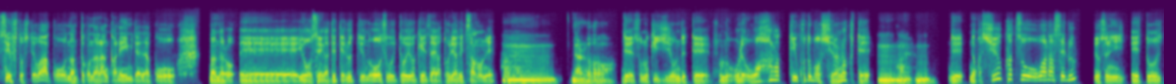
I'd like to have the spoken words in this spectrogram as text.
政府としては、こう、なんとかならんかね、みたいな、こう、なんだろう、えー、要請が出てるっていうのを、すごい東洋経済が取り上げてたのね。うはいん。なるほど。で、その記事読んでて、その、俺、オワハラっていう言葉を知らなくて、うんはいうんうん。で、なんか就活を終わらせる？要するに、えっ、と、し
